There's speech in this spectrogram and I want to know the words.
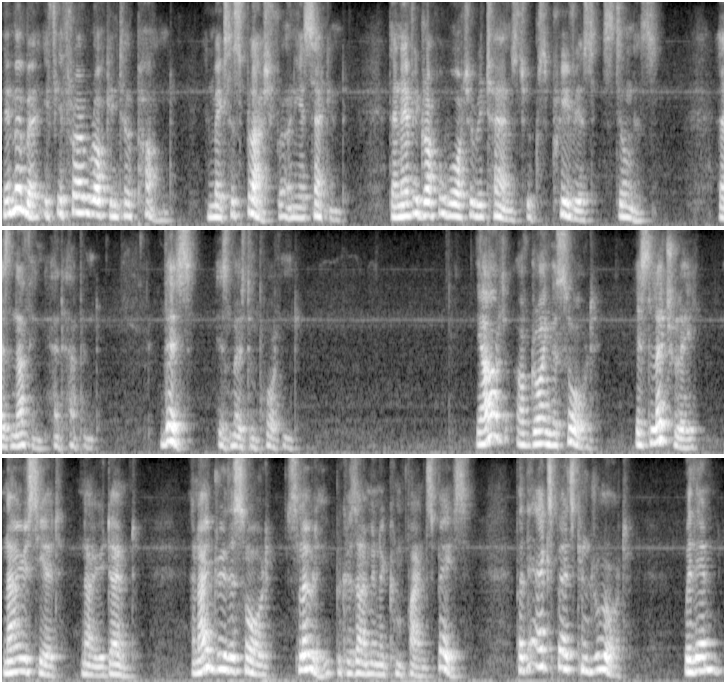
Remember, if you throw a rock into a pond, it makes a splash for only a second. Then every drop of water returns to its previous stillness, as nothing had happened. This is most important. The art of drawing the sword is literally now you see it, now you don't. And I drew the sword slowly because I'm in a confined space. But the experts can draw it within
